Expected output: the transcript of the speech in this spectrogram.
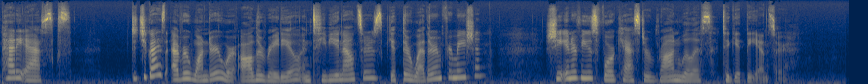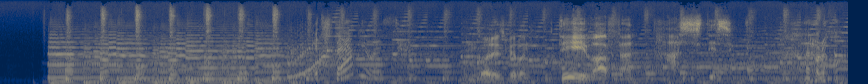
Patty asks, Did you guys ever wonder where all the radio and TV announcers get their weather information? She interviews forecaster Ron Willis to get the answer. Om villain. det, Villan? Det var fantastiskt. I don't know.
